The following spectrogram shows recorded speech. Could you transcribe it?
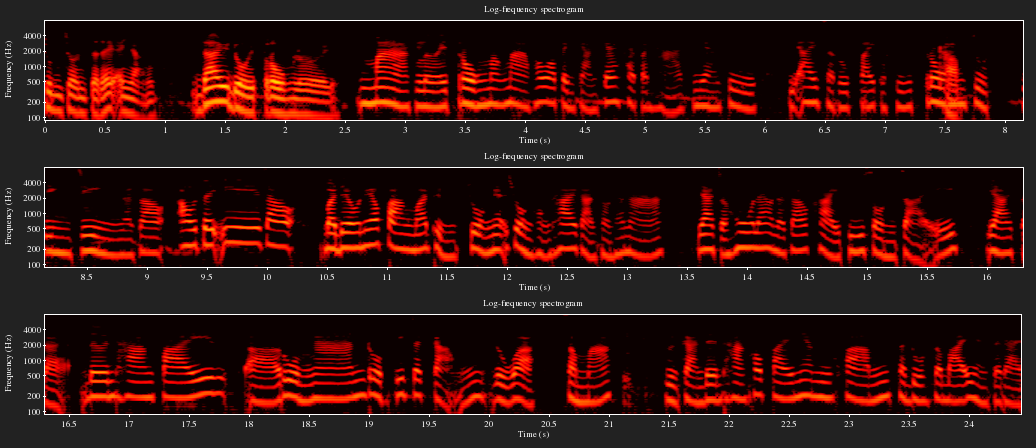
ชุมชนจะได้อะอย่าง ได้โดยตรงเลย มากเลยตรงมาก ๆ เพราะว่าเป็นการแก้ไขปัญหาอย่างตีพี่ไอสรุปไปก็คือตรงครับ จุดจริง ๆ นะเจ้าเอาใจอี้เจ้าบาเดลเนี่ยฟังมาถึงช่วงเนี้ยช่วงของท้ายการสนทนา อยากจะหู้แล้วนะเจ้าใครตีสนใจ อยากจะเดินทางไปอ่ารวมงานรวมกิจกรรม หรือว่าสมัคร หรือการเดินทางเข้าไปเนี่ยมีความสะดวกสบายอย่างจะได้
